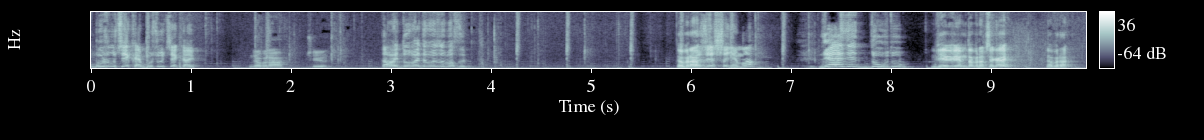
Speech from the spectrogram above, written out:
Burz uciekaj, burz uciekaj! Dobra, chill. Dawaj, dawaj, dawaj, do bazy! Dobra, Ktoś jeszcze nie ma? Nie, nie, dół, dół! wiem, wiem, dobra, czekaj. Dobra.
